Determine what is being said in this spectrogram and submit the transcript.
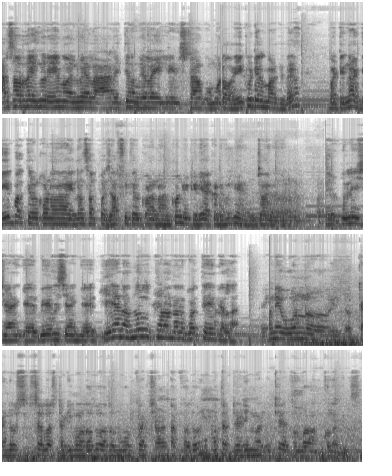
ಆರ್ ಸಾವಿರದ ಐನೂರು ಏನು ಅಲ್ವೇ ಅಲ್ಲ ಆ ರೀತಿ ನಮ್ಗೆಲ್ಲ ಇಲ್ಲಿ ಸ್ಟಾಫ್ ಈಕ್ವಿಟಿಯಲ್ಲಿ ಮಾಡ್ತಿದೆ ಬಟ್ ಇನ್ನ ಡೀಪ್ ಆಗಿ ತಿಳ್ಕೊಳ್ಳೋಣ ಇನ್ನೊಂದ್ ಸ್ವಲ್ಪ ಜಾಸ್ತಿ ತಿಳ್ಕೊಳ್ಳೋಣ ಅನ್ಕೊಂಡು ಟಿಡಿ ಅಕಾಡೆಮಿಗೆ ಜಾಯ್ನ್ ಪುಲಿಸ್ ಹೆಂಗೆ ಬೇಲಿಸ್ ಹೆಂಗೆ ಏನ್ ಅನ್ನೋದು ಕೂಡ ನನಗೆ ಗೊತ್ತೇ ಇದ್ದಿಲ್ಲ. ಮನೆ ಓನ್ ಇದು ಕ್ಯಾಂಡಲ್ ಸ್ಟಿಕ್ಸ್ ಎಲ್ಲ ಸ್ಟಡಿ ಮಾಡೋದು ಅದು ಮೂಲಕ ಚಾರ್ಟ್ ಹಾಕೋದು ಮತ್ತೆ ಟ್ರೇಡಿಂಗ್ ಮಾಡೋಕ್ಕೆ ತುಂಬಾ ಅನುಕೂಲ ಆಗಿದೆ.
